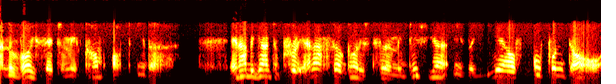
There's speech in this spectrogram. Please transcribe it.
And the voice said to me, Come up hither. And I began to pray, and I felt God is telling me, This year is the year of open door.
